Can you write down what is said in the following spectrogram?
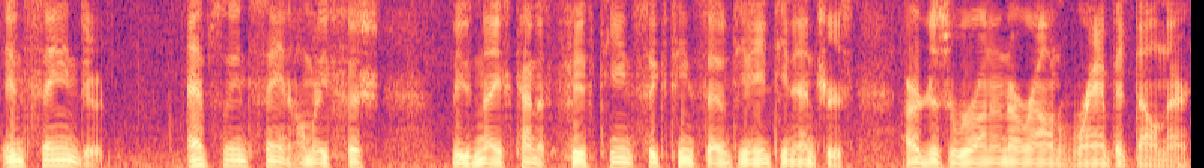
Insane, dude. Absolutely insane how many fish, these nice kind of 15, 16, 17, 18 inchers are just running around rampant down there.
